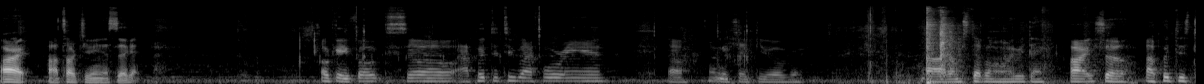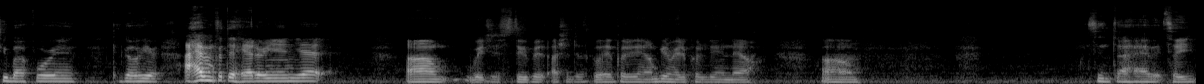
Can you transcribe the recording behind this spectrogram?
All right, I'll talk to you in a second. Okay, folks, so I put the 2x4 in. Oh, let me take you over. All right, I'm stepping on everything. All right, so I put this 2x4 in to go here. I haven't put the header in yet, um, which is stupid. I should just go ahead and put it in. I'm getting ready to put it in now. Um, since I have it, so you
